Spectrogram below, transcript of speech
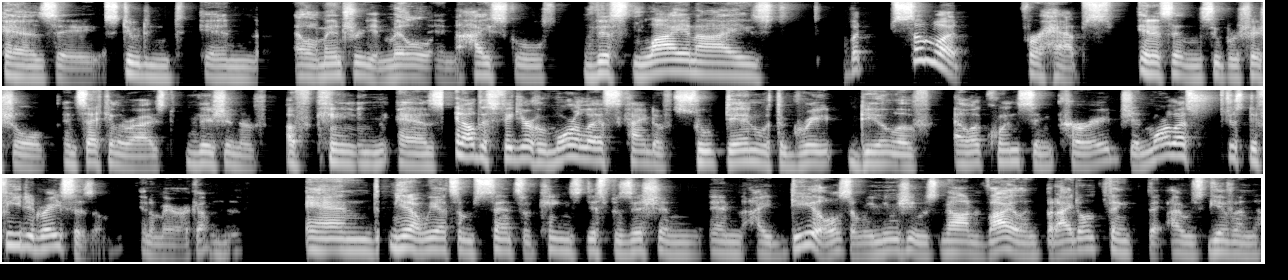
as a student in elementary and middle and high schools, this lionized, but somewhat perhaps innocent and superficial and secularized vision of of King as you know this figure who more or less kind of swooped in with a great deal of eloquence and courage and more or less just defeated racism in America. Mm-hmm. And you know we had some sense of King's disposition and ideals, and we knew he was nonviolent. But I don't think that I was given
